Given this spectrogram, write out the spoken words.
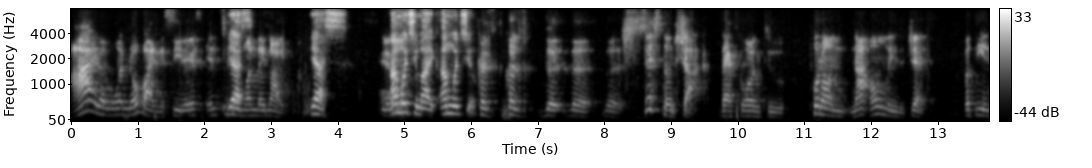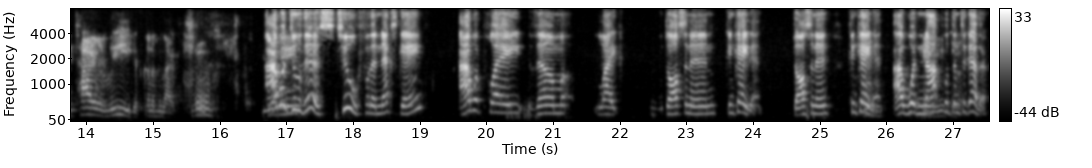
I don't want nobody to see this until Yes. Monday night. yes, You I'm with you, Mike. I'm with you. because because the the the system shock that's going to put on not only the Jets but the entire league is gonna be like. you know I would mean? do this too for the next game. I would play them like Dawson and Kincaid in. Dawson and Kincaid in. I would Can't not put them that. together.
